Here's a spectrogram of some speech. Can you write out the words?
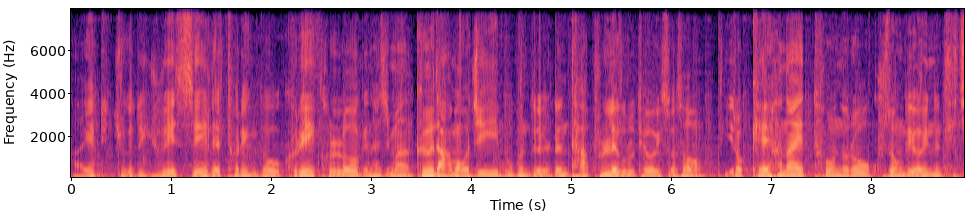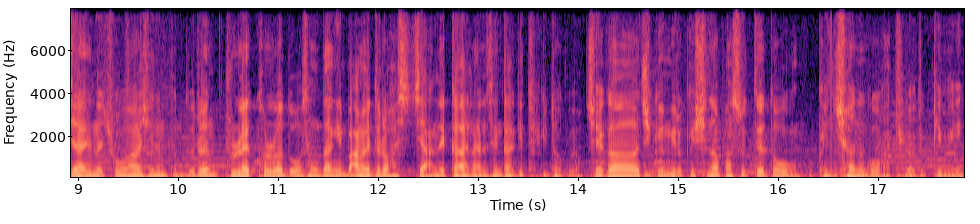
아예 뒤쪽에도 USA 레터링도 그레이 컬러긴 하지만 그 나머지 부분들은 다 블랙으로 되어 있어서 이렇게 하나의 톤으로 구성되어 있는 디자인을 좋아하시는 분들은 블랙 컬러도 상당히 마음에 들어 하시지 않을까라는 생각이 들기도 하고요. 제가 지금 이렇게 신어봤을 때도 괜찮은 것 같아요 느낌이.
